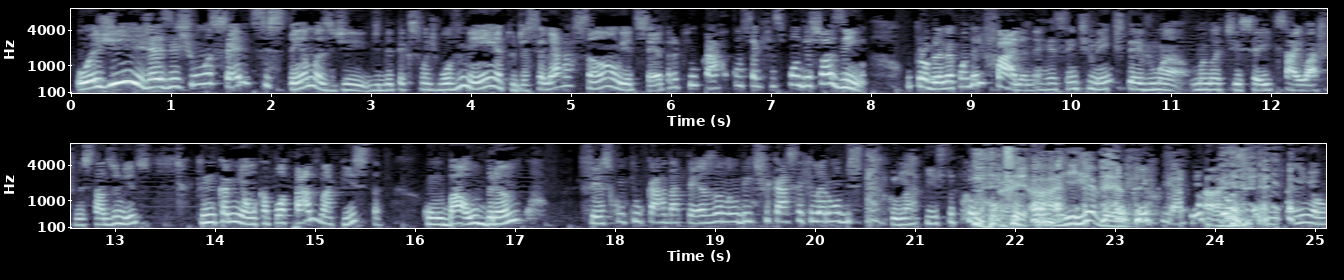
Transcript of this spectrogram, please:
Hoje já existe uma série de sistemas de, de detecção de movimento, de aceleração e etc., que o carro consegue responder sozinho. O problema é quando ele falha, né? Recentemente teve uma, uma notícia aí que saiu, acho, nos Estados Unidos, que um caminhão capotado na pista, com o baú branco, fez com que o carro da Tesla não identificasse que aquilo era um obstáculo na pista. Porque aí revela. caminhão.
